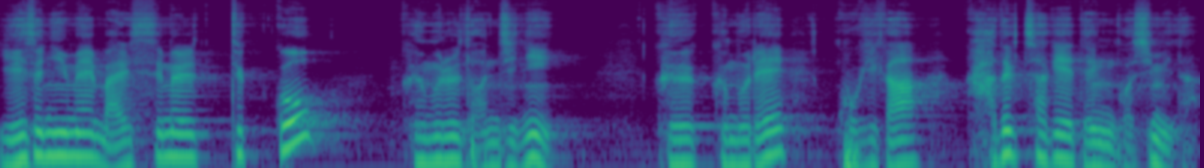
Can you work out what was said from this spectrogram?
예수님의 말씀을 듣고 그물을 던지니 그 그물에 고기가 가득 차게 된 것입니다.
